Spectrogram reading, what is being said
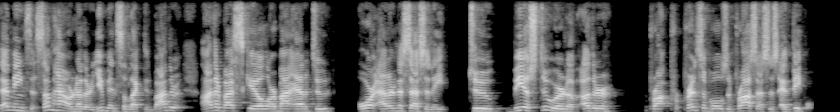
that means that somehow or another you've been selected by the, either by skill or by attitude or out of necessity to be a steward of other pro- principles and processes and people.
